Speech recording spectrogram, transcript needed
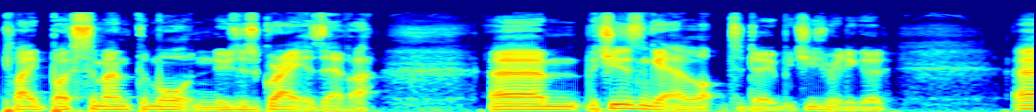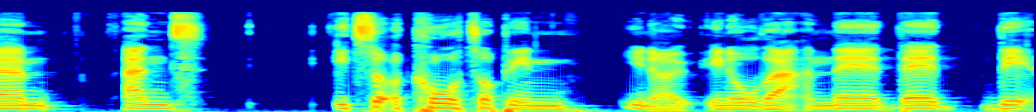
played by Samantha Morton, who's as great as ever. Um, but she doesn't get a lot to do, but she's really good. Um, and it's sort of caught up in you know in all that, and their their the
